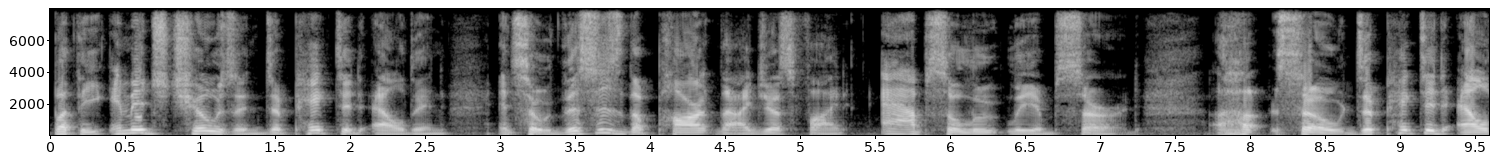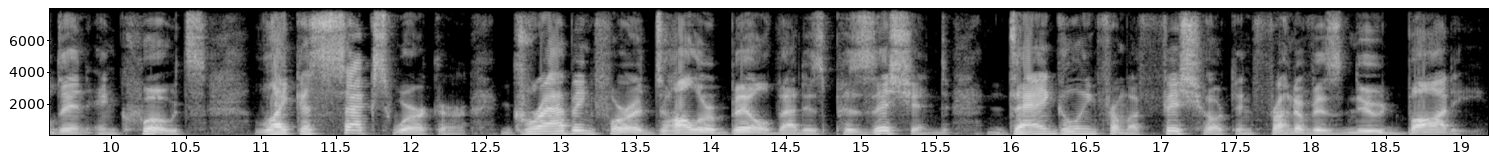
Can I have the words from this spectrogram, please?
but the image chosen depicted Elden, and so this is the part that I just find absolutely absurd. Uh, so, depicted Elden in quotes like a sex worker grabbing for a dollar bill that is positioned, dangling from a fishhook in front of his nude body.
